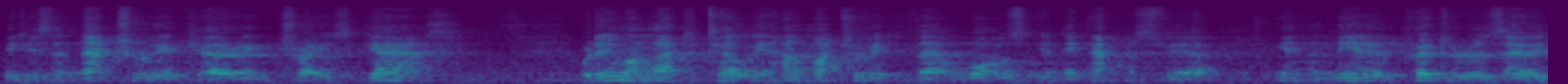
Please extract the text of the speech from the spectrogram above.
It is a naturally occurring trace gas. Would anyone like to tell me how much of it there was in the atmosphere in the Neo-Proterozoic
